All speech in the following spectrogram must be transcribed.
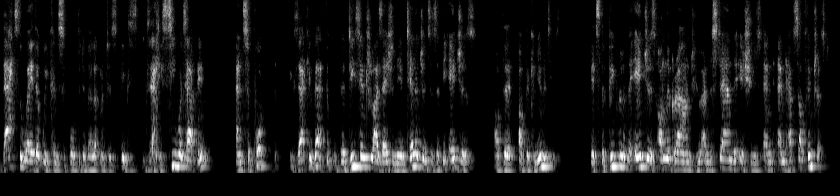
that's the way that we can support the development is ex- exactly see what's happening and support exactly that. The, the decentralization, the intelligence is at the edges of the of the communities. It's the people at the edges on the ground who understand the issues and, and have self interest.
